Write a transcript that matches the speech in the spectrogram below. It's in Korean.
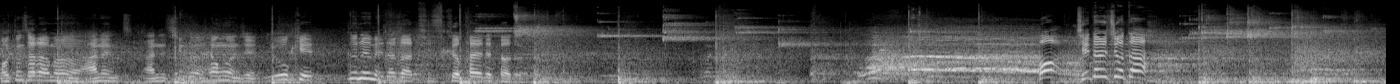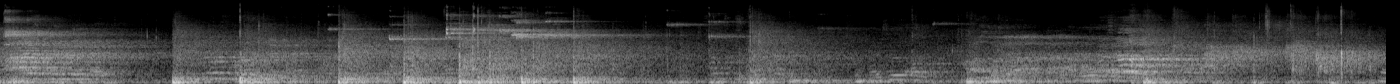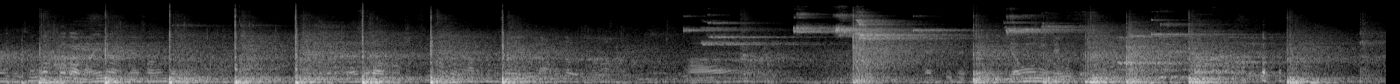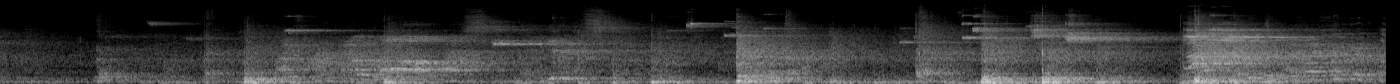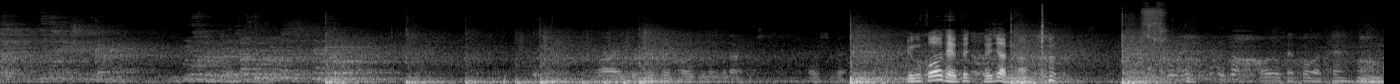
어떤 사람은 아는 아는 친구 형은 이제 이렇게 끊음에다가 디스크가 파열됐다 하더라고. 어 제대로 찍었다. 아, 이거 생각보다 많이 나왔네 성인들 연이라고 아 됐기 됐기 영웅이 되고 있어 아 이거 슬슬 덜어주는구나 10시간 이거 꺼도 되, 되 지 않나? 꺼도 될 것 같아 어.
